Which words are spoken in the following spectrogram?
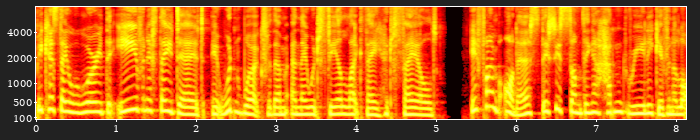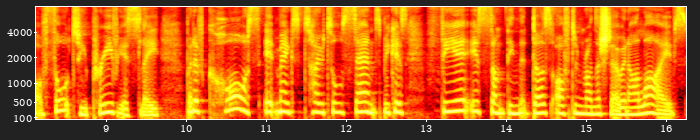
because they were worried that even if they did, it wouldn't work for them and they would feel like they had failed. If I'm honest, this is something I hadn't really given a lot of thought to previously. But of course, it makes total sense because fear is something that does often run the show in our lives.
